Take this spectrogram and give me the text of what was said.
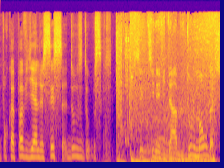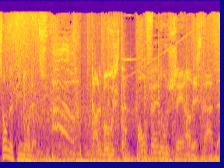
pourquoi pas, via le 6-12-12. C'est inévitable. Tout le monde a son opinion là-dessus. Dans le boost, on fait nos gérants des stades.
